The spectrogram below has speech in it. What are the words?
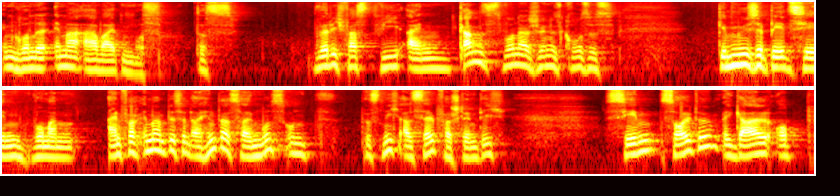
im Grunde immer arbeiten muss. Das würde ich fast wie ein ganz wunderschönes großes Gemüsebeet sehen, wo man einfach immer ein bisschen dahinter sein muss und das nicht als selbstverständlich sehen sollte, egal ob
